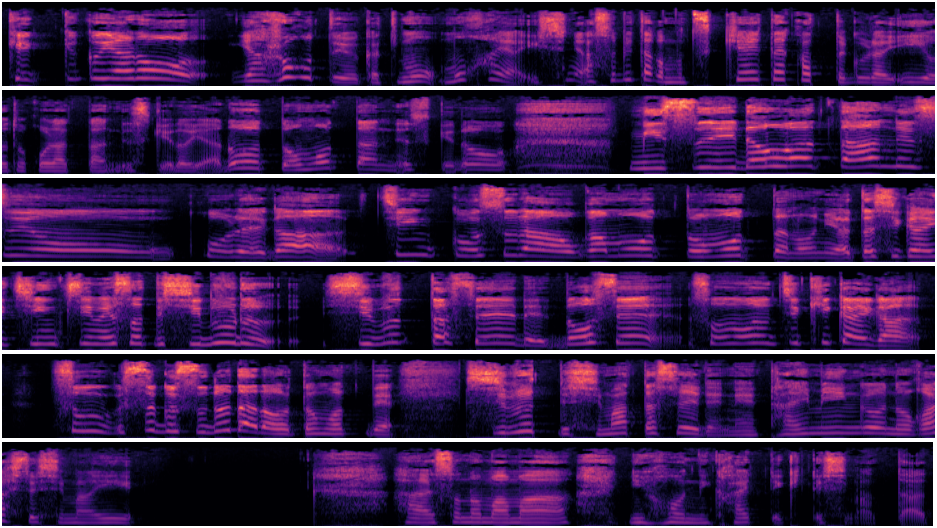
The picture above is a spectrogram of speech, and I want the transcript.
結局やろう、やろうというか、も、もはや一緒に遊びたか、もう付き合いたかったぐらいいい男だったんですけど、やろうと思ったんですけど、未遂で終わったんですよ。これが、チンコすら拝もうと思ったのに、私が一日目そって渋る、渋ったせいで、どうせ、そのうち機会がすぐ、すぐするだろうと思って、渋ってしまったせいでね、タイミングを逃してしまい、はい、そのまま日本に帰ってきてしまったっ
